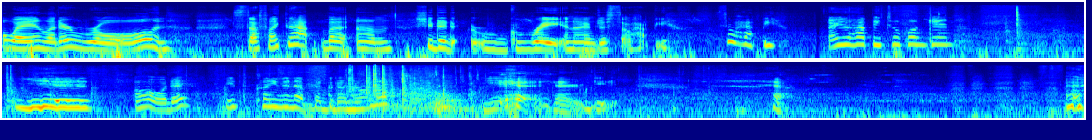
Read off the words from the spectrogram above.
away and let her roll and stuff like that. But um, she did great and I'm just so happy. So happy. Are you happy too, Pumpkin? Yes. Oh, there. It's cleaning up the granola. Yeah, there, get it. Yeah.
